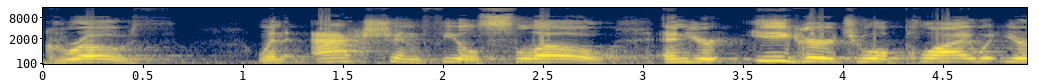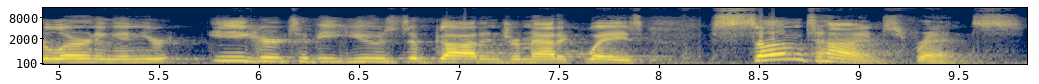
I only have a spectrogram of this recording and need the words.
growth when action feels slow and you're eager to apply what you're learning and you're eager to be used of God in dramatic ways. Sometimes, friends,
